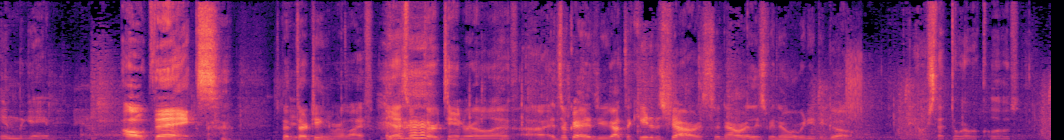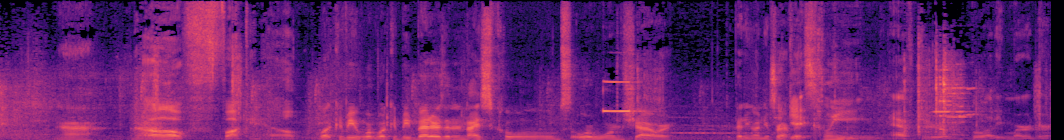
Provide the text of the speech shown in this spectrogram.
in the game. Oh, thanks. It's been 13 in real life. yeah, it's been 13 in real life. Uh, it's okay. You got the key to the showers, so now at least we know where we need to go. I wish that door would close. Nah. Nah. Oh, fucking hell. What could be what what could be better than a nice cold or warm shower, depending on your To preference. get clean after a bloody murder.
